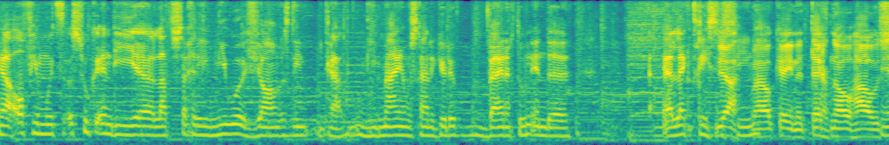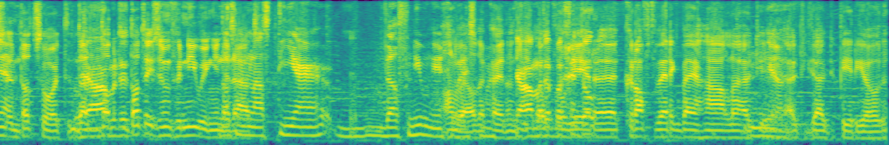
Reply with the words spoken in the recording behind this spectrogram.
ja, of je moet zoeken in die, laten we zeggen, die nieuwe genres die, ja, die mij en waarschijnlijk jullie ook weinig doen in de elektrische Ja, scene. maar oké, in de techno, house Ja. en dat soort. Dat, Ja, dat, maar dit- dat is een vernieuwing Dat is de inderdaad. laatste tien jaar wel vernieuwing in Alhoewel, geweest. daar kan je dan Ja, maar ook dat wel begint weer eh, krachtwerk bij halen uit die, Ja. uit die, uit die periode.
